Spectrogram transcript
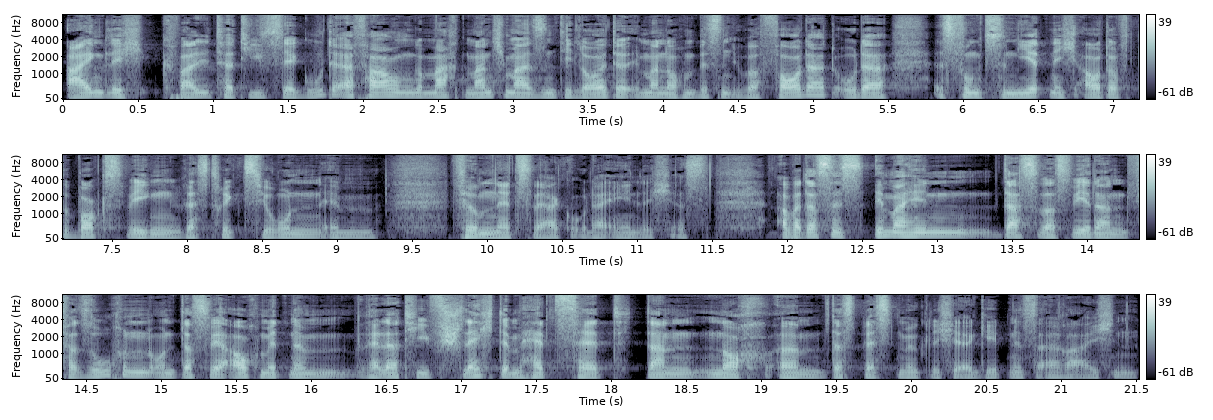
eigentlich qualitativ sehr gute Erfahrungen gemacht. Manchmal sind die Leute immer noch ein bisschen überfordert oder es funktioniert nicht out of the box wegen Restriktionen im Firmennetzwerk oder ähnliches. Aber das ist immerhin das, was wir dann versuchen und dass wir auch mit einem relativ schlechten Headset dann noch ähm, das bestmögliche Ergebnis erreichen.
